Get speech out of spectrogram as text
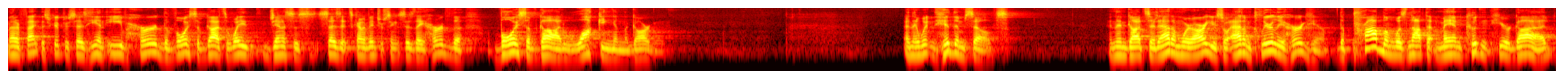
Matter of fact, the scripture says he and Eve heard the voice of God. It's the way Genesis says it. It's kind of interesting. It says they heard the voice of God walking in the garden. And they went and hid themselves. And then God said, Adam, where are you? So Adam clearly heard him. The problem was not that man couldn't hear God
